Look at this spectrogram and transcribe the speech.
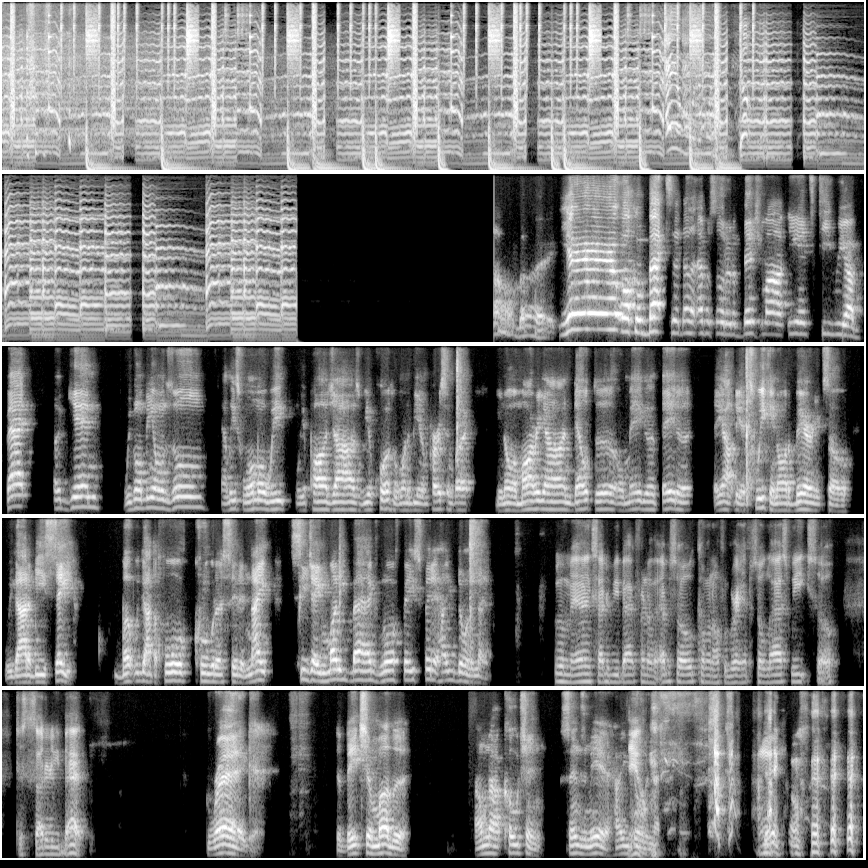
Yeah, welcome back to another episode of the Benchmark ENT. We are back again. We're gonna be on Zoom at least one more week. We apologize. We of course would want to be in person, but you know, Amarion, Delta, Omega, Theta, they out there tweaking all the bearings, so we gotta be safe. But we got the full crew with us here tonight. CJ Moneybags, North Face Fitted. How you doing tonight? Good man, excited to be back for another episode. Coming off a great episode last week, so just excited to be back. Greg, debate your mother. I'm not coaching. Sends me here. How you Damn. doing tonight?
